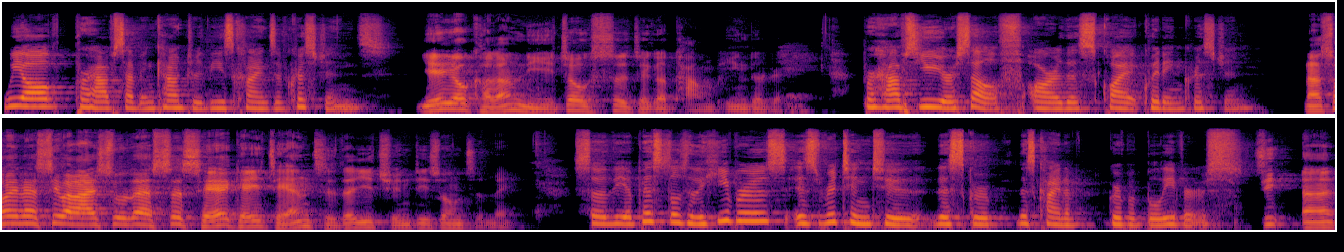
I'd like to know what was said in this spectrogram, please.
We all perhaps have encountered these kinds of Christians. 也有可能你就是这个躺平的人。 Perhaps you yourself are this quiet quitting Christian. 那所以呢，希伯来书呢是写给这样子的一群弟兄姊妹。 So the epistle to the Hebrews is written to this group, this kind of group of believers. 今呃，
